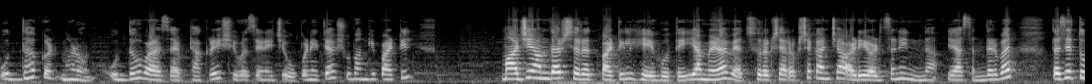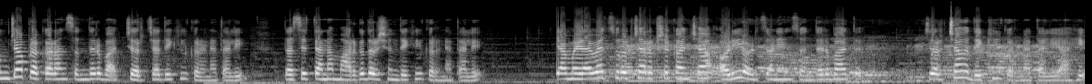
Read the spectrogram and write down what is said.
उद्धकट म्हणून उद्धव बाळासाहेब ठाकरे शिवसेनेचे उपनेत्या शुभांगी पाटील माजी आमदार शरद पाटील हे होते. या मेळाव्यात सुरक्षा रक्षकांच्या अडीअडचणींना या संदर्भात तसेच तुमच्या प्रकारांसंदर्भात चर्चा देखील करण्यात आली. तसेच त्यांना मार्गदर्शन देखील करण्यात आले. या मेळाव्यात सुरक्षा रक्षकांच्या अडीअडचणींसंदर्भात चर्चा देखील करण्यात आली आहे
